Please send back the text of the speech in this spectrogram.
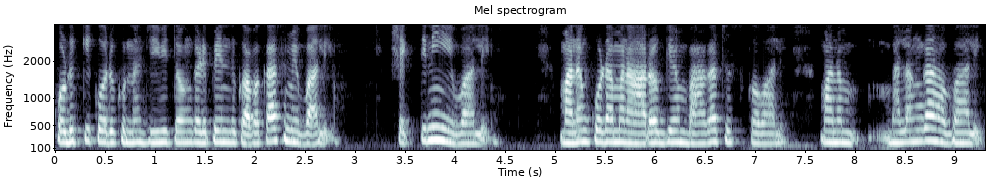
కొడుక్కి కోరుకున్న జీవితం గడిపేందుకు అవకాశం ఇవ్వాలి. శక్తిని ఇవ్వాలి. మనం కూడా మన ఆరోగ్యం బాగా చూసుకోవాలి. మనం బలంగా అవ్వాలి.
